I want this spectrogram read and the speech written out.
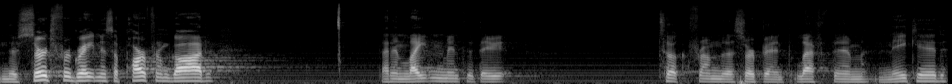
in their search for greatness apart from God, that enlightenment that they took from the serpent left them naked,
